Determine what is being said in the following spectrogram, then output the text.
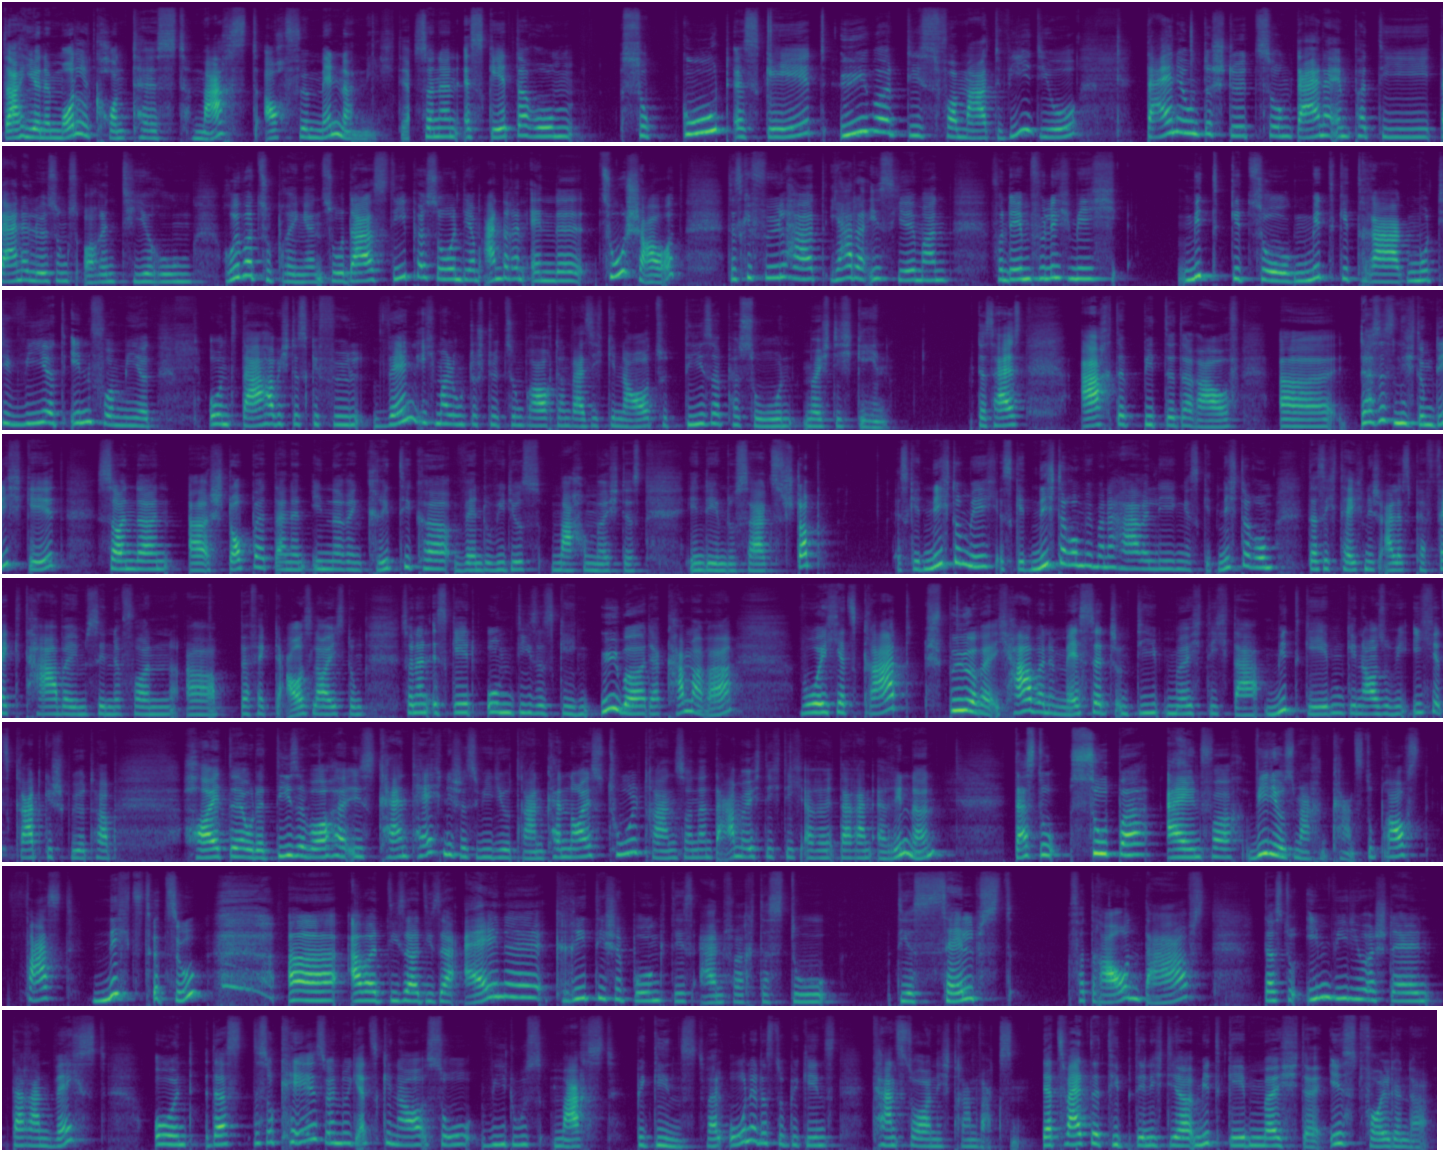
da hier einen Model Contest machst, auch für Männer nicht, ja, sondern es geht darum, so gut es geht, über dieses Format Video deine Unterstützung, deine Empathie, deine Lösungsorientierung rüberzubringen, sodass die Person, die am anderen Ende zuschaut, das Gefühl hat, ja, da ist jemand, von dem fühle ich mich mitgezogen, mitgetragen, motiviert, informiert. Und da habe ich das Gefühl, wenn ich mal Unterstützung brauche, dann weiß ich genau, zu dieser Person möchte ich gehen. Das heißt, achte bitte darauf, äh, dass es nicht um dich geht, sondern äh, stoppe deinen inneren Kritiker, wenn du Videos machen möchtest, indem du sagst, stopp, es geht nicht um mich, es geht nicht darum, wie meine Haare liegen, es geht nicht darum, dass ich technisch alles perfekt habe im Sinne von äh, perfekte Ausleuchtung, sondern es geht um dieses Gegenüber der Kamera, wo ich jetzt gerade spüre, ich habe eine Message und die möchte ich da mitgeben, genauso wie ich jetzt gerade gespürt habe. Heute oder diese Woche ist kein technisches Video dran, kein neues Tool dran, sondern da möchte ich dich daran erinnern, dass du super einfach Videos machen kannst. Du brauchst fast nichts dazu. Äh, aber dieser, dieser eine kritische Punkt ist einfach, dass du dir selbst vertrauen darfst, dass du im Video erstellen daran wächst und dass das okay ist, wenn du jetzt genau so, wie du es machst, beginnst. Weil ohne dass du beginnst, kannst du auch nicht dran wachsen. Der zweite Tipp, den ich dir mitgeben möchte, ist folgender.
